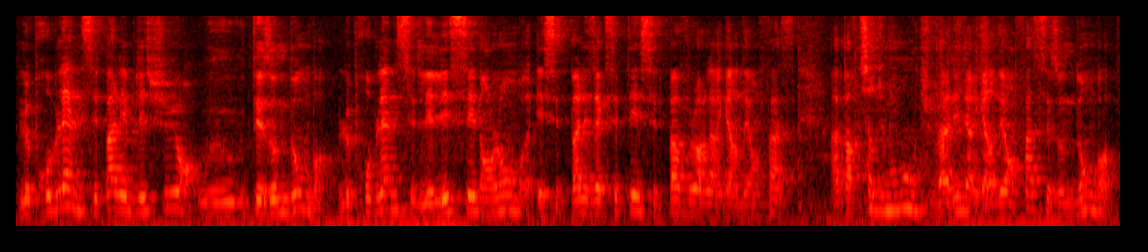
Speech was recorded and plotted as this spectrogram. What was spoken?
Le problème, c'est pas les blessures ou tes zones d'ombre. Le problème, c'est de les laisser dans l'ombre et c'est de pas les accepter, c'est de pas vouloir les regarder en face à partir du moment où tu vas aller les regarder en face, ces zones d'ombre,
